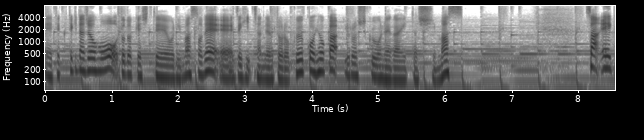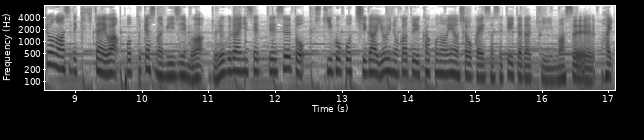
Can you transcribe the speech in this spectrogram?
えー、テック的な情報をお届けしておりますので、えー、ぜひチャンネル登録、高評価よろしくお願いいたします。さあ、えー、今日の汗で聞きたいは、ポッドキャストの BGM はどれぐらいに設定すると聞き心地が良いのかという過去の絵を紹介させていただきます。はい。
